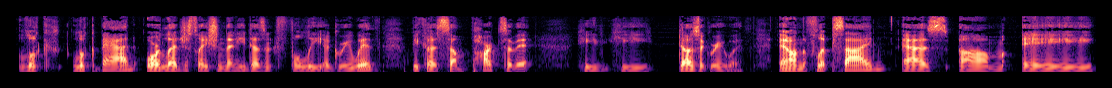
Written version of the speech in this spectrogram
look look bad or legislation that he doesn't fully agree with because some parts of it he he does agree with And on the flip side, as um, a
